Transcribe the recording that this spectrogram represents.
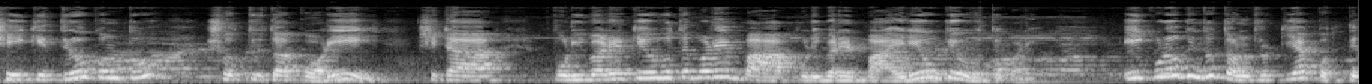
সেই ক্ষেত্রেও কিন্তু শত্রুতা করে সেটা পরিবারের কেউ হতে পারে বা পরিবারের বাইরেও কেউ হতে পারে। এইগুলোও কিন্তু তন্ত্রক্রিয়া করতে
